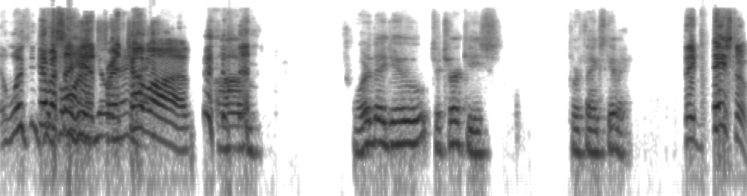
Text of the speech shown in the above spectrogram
it wasn't. Give us a hint, Fred. that. Come on. Um, what do they do to turkeys for Thanksgiving? They baste them.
